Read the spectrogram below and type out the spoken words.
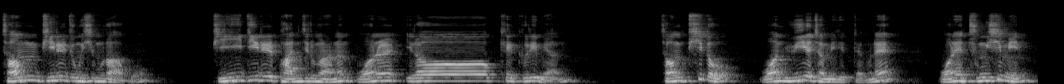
점 B를 중심으로 하고 BD를 반지름으로 하는 원을 이렇게 그리면 점 P도 원 위의 점이기 때문에 원의 중심인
